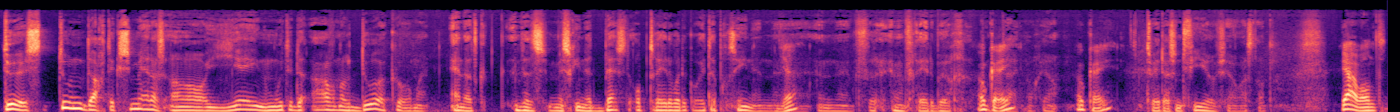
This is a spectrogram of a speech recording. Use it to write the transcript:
dus toen dacht ik smiddags, oh jee, we moeten de avond nog doorkomen. En dat, dat is misschien het beste optreden wat ik ooit heb gezien in, Ja? in, Vre- in Vredeburg. Oké. Nog, ja. Oké. 2004 of zo was dat. Ja, want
